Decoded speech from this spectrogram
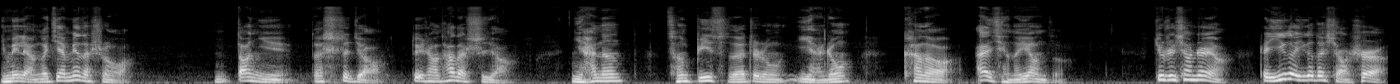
你们两个见面的时候，你当你的视角对上他的视角，你还能从彼此的这种眼中看到爱情的样子。就是像这样，这一个一个的小事儿，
